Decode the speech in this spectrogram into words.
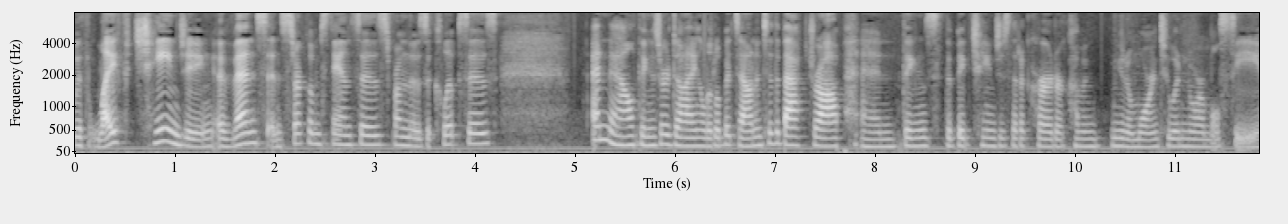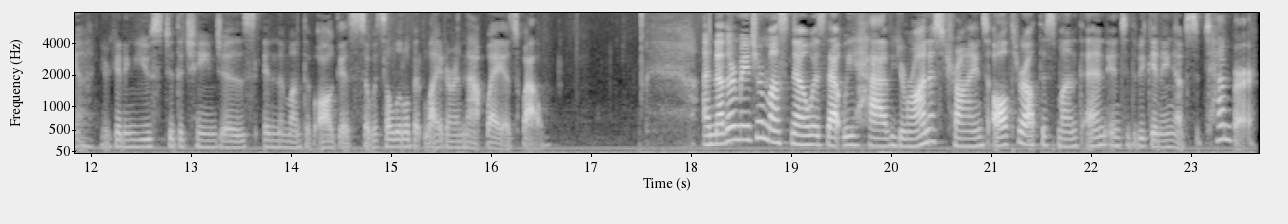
with life changing events and circumstances from those eclipses. And now things are dying a little bit down into the backdrop, and things, the big changes that occurred, are coming, you know, more into a normalcy. You're getting used to the changes in the month of August, so it's a little bit lighter in that way as well. Another major must know is that we have Uranus trines all throughout this month and into the beginning of September.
